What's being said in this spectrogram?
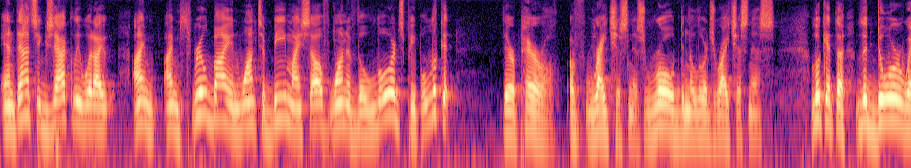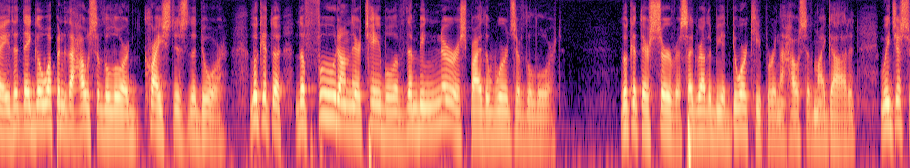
And that's exactly what I, I'm, I'm thrilled by and want to be myself one of the Lord's people. Look at their apparel of righteousness, robed in the Lord's righteousness. Look at the, the doorway that they go up into the house of the Lord. Christ is the door. Look at the, the food on their table of them being nourished by the words of the Lord. Look at their service. I'd rather be a doorkeeper in the house of my God. And we just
